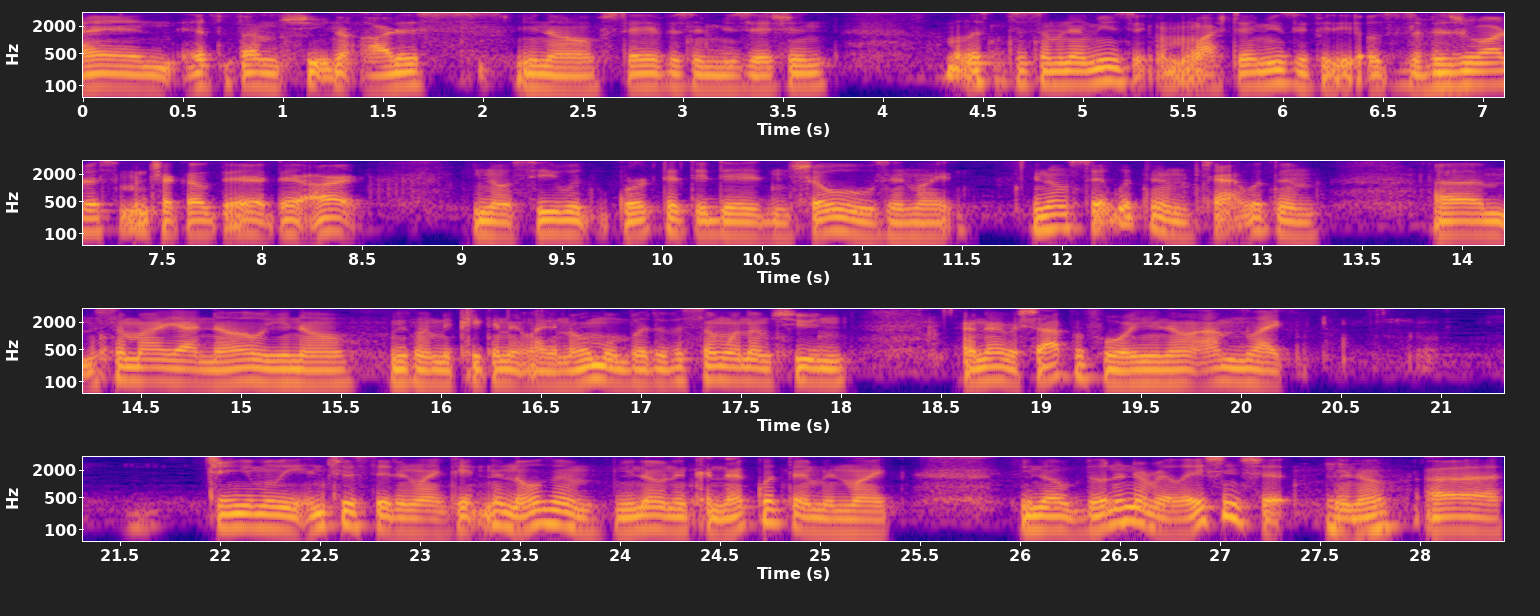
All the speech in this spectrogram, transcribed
and if i'm shooting an artist you know say if it's a musician i'm gonna listen to some of their music i'm gonna watch their music videos as a visual artist i'm gonna check out their their art you know see what work that they did in shows and like you know sit with them chat with them um, somebody I know, you know, we're gonna be kicking it like normal. But if it's someone I'm shooting, I never shot before, you know, I'm like genuinely interested in like getting to know them, you know, and connect with them and like, you know, building a relationship, you know. Uh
